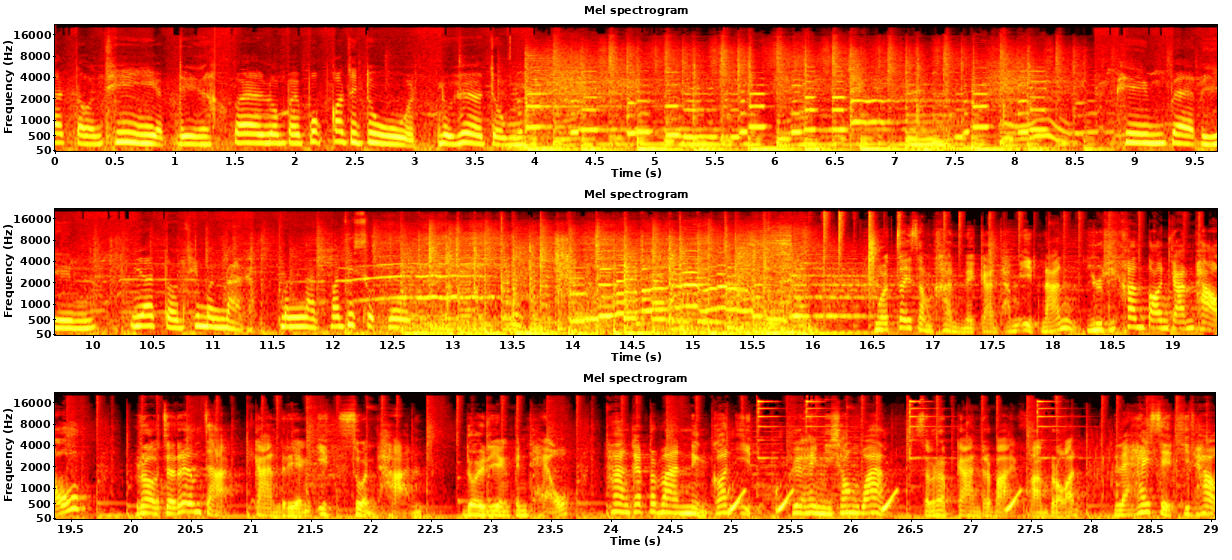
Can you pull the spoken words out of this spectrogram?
ากตอนที่เหยียบดินเวลาลงไปปุ๊บก็จะดูดดูดให้เราจม พิมพ์แบบพิมพ์ยากตอนที่มันหนักอะมันหนักมากที่สุดเลย หัวใจสำคัญในการทำอิฐนั้นอยู่ที่ขั้นตอนการเผา เราจะเริ่มจากการเรียงอิฐส่วนฐาน โดยเรียงเป็นแถว ห่างกันประมาณ 1 ก้อนอิฐ เพื่อให้มีช่องว่างสำหรับการระบายความร้อน และให้เศษขี้เถ้า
